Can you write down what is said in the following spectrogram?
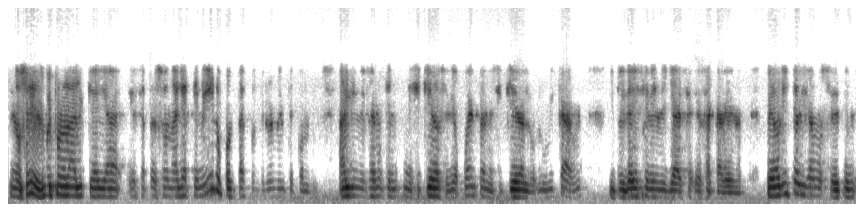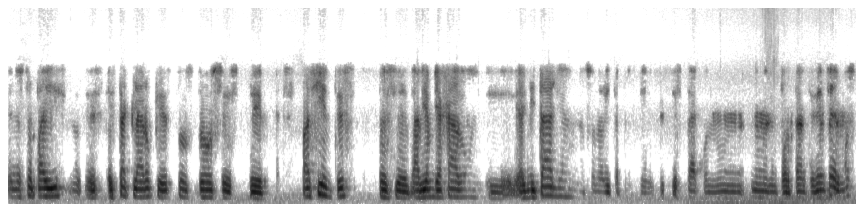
no sé, es muy probable que haya esa persona haya tenido contacto anteriormente con alguien enfermo que ni siquiera se dio cuenta, ni siquiera lo ubicaron y pues de ahí se viene ya esa, cadena. Pero ahorita, digamos, en, nuestro país está claro que estos dos este, pacientes pues eh, habían viajado eh, en Italia, zona ahorita pues, que está con un número importante de enfermos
